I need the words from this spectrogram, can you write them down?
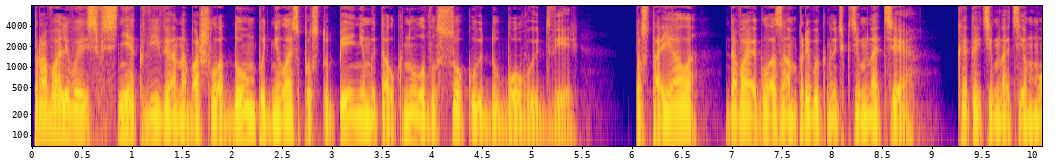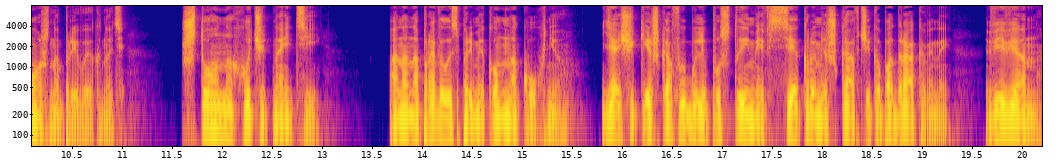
Проваливаясь в снег, Вивиан обошла дом, поднялась по ступеням и толкнула высокую дубовую дверь. Постояла, давая глазам привыкнуть к темноте. К этой темноте можно привыкнуть. Что она хочет найти? Она направилась прямиком на кухню. Ящики и шкафы были пустыми, все, кроме шкафчика под раковиной. Вивиан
